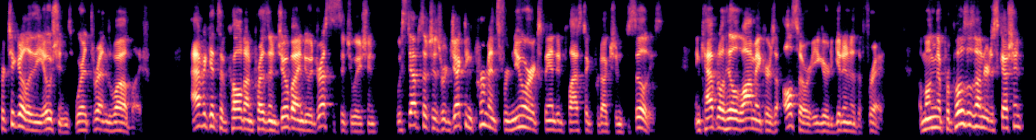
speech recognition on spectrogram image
particularly the oceans, where it threatens wildlife. Advocates have called on President Joe Biden to address the situation with steps such as rejecting permits for new or expanded plastic production facilities. And Capitol Hill lawmakers also are eager to get into the fray. Among the proposals under discussion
